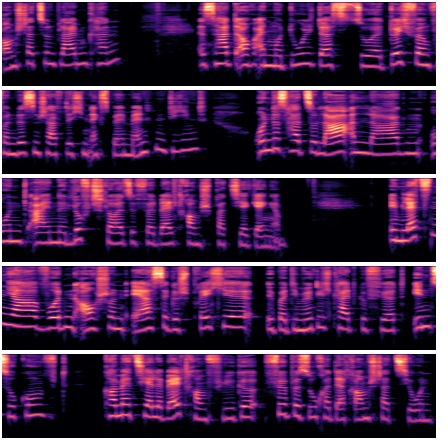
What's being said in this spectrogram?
Raumstation bleiben können. Es hat auch ein Modul, das zur Durchführung von wissenschaftlichen Experimenten dient. Und es hat Solaranlagen und eine Luftschleuse für Weltraumspaziergänge. Im letzten Jahr wurden auch schon erste Gespräche über die Möglichkeit geführt, in Zukunft kommerzielle Weltraumflüge für Besucher der Raumstation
